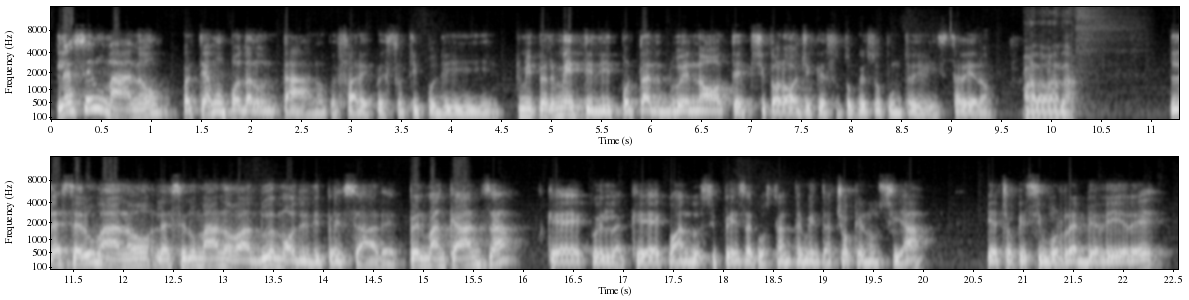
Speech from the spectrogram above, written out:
l'essere umano, partiamo un po' da lontano per fare questo tipo di... Tu mi permetti di portare due note psicologiche sotto questo punto di vista, vero? Vada, vada. L'essere umano, l'essere umano ha due modi di pensare, per mancanza, che è, quella, che è quando si pensa costantemente a ciò che non si ha e a ciò che si vorrebbe avere,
